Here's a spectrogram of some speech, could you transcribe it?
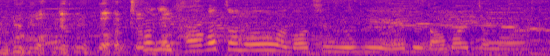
뭘 많이 하는 거. 하긴 다 갔잖아. 나 지금 여기 애들 남아있잖아.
